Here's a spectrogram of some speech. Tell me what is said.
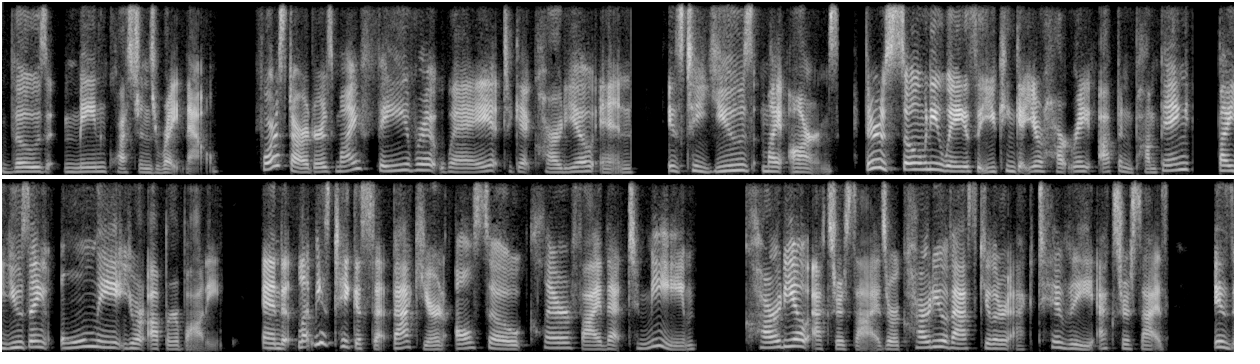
those main questions right now. For starters, my favorite way to get cardio in is to use my arms. There are so many ways that you can get your heart rate up and pumping by using only your upper body. And let me take a step back here and also clarify that to me, cardio exercise or cardiovascular activity exercise is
